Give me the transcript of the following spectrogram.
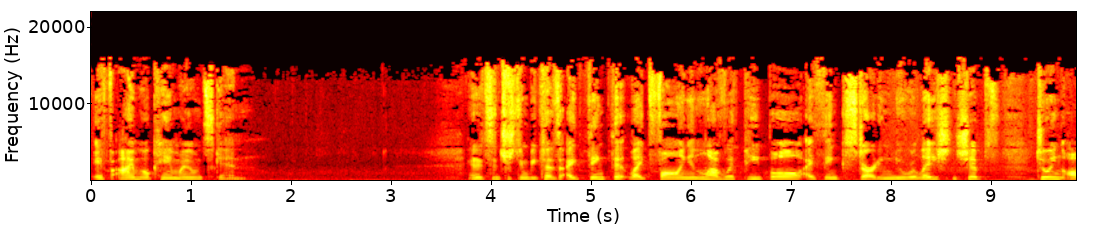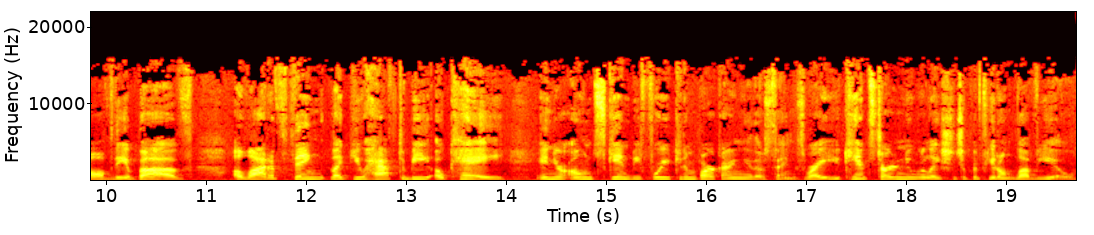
if I'm okay in my own skin. And it's interesting because I think that like falling in love with people, I think starting new relationships, doing all of the above, a lot of things like you have to be okay in your own skin before you can embark on any of those things, right? You can't start a new relationship if you don't love you.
